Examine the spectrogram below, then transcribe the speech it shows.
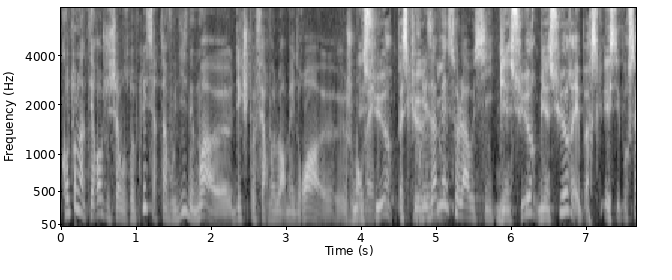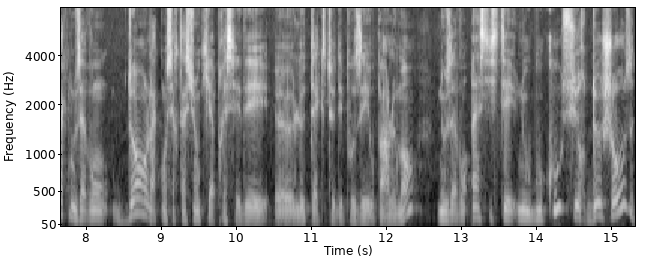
Quand on interroge les chefs d'entreprise, certains vous disent, mais moi, euh, dès que je peux faire valoir mes droits, je m'en vais. Bien sûr, parce que... Vous les avez, ceux-là aussi Bien sûr, bien sûr, et, parce, et c'est pour ça que nous avons, dans la concertation qui a précédé le texte déposé au Parlement, nous avons insisté, nous, beaucoup, sur deux choses.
